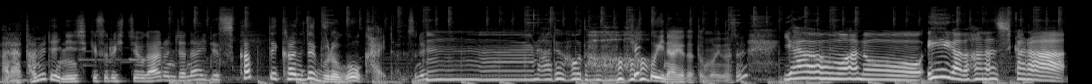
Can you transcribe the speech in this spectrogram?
改めて認識する必要があるんじゃないですかって感じでブログを書いたんですね。なるほど。結構いい内容だと思います？ね いやもうあの映画の話から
